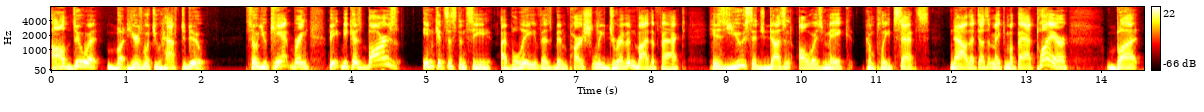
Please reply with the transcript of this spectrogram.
I'll do it, but here's what you have to do." So you can't bring because Barr's inconsistency, I believe, has been partially driven by the fact his usage doesn't always make complete sense. Now that doesn't make him a bad player, but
